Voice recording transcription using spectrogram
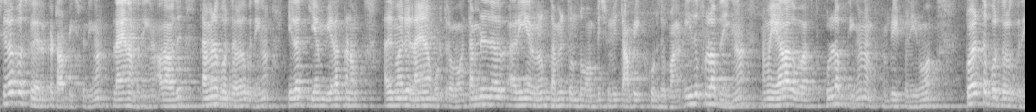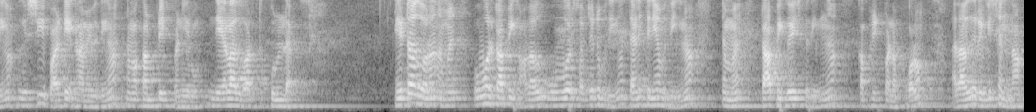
சிலபஸில் இருக்க டாபிக்ஸ் பார்த்தீங்கன்னா லைனாக பார்த்தீங்கன்னா அதாவது தமிழை பொறுத்தளவுக்கு பார்த்தீங்கன்னா இலக்கியம் இலக்கணம் அது மாதிரி லைனாக கொடுத்துருப்பாங்க தமிழ் அறிஞர்களும் தமிழ் தொண்டும் அப்படின்னு சொல்லி டாபிக் கொடுத்துருப்பாங்க. இது ஃபுல்லாக பார்த்தீங்கன்னா நம்ம ஏழாவது வாரத்துக்குள்ளே பார்த்தீங்கன்னா நம்ம கம்ப்ளீட் பண்ணிடுவோம் டுவெல்த்தை பொறுத்தளவுக்கு பார்த்தீங்கன்னா ஹிஸ்ட்ரி பாலிட்டி எக்கனாமி பார்த்தீங்கன்னா நம்ம கம்ப்ளீட் பண்ணிடுவோம் இந்த ஏழாவது வாரத்துக்குள்ளே. எட்டாவது வாரம் நம்ம ஒவ்வொரு டாப்பிக்கும் அதாவது ஒவ்வொரு சப்ஜெக்ட்டும் பார்த்திங்கன்னா தனித்தனியாக பார்த்திங்கன்னா நம்ம டாபிக் வைஸ் பார்த்திங்கன்னா கம்ப்ளீட் பண்ண போகிறோம் அதாவது ரிவிஷன் தான்.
